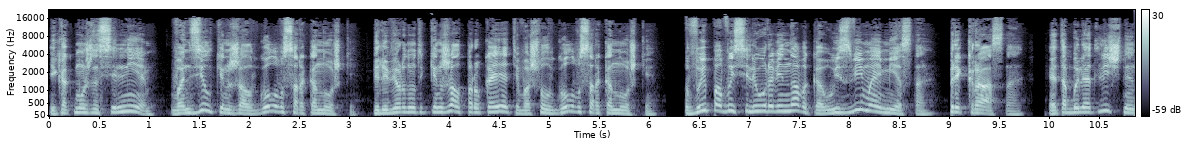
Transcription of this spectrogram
и как можно сильнее вонзил кинжал в голову сороконожки. Перевернутый кинжал по рукояти вошел в голову сороконожки. Вы повысили уровень навыка «Уязвимое место». Прекрасно. Это были отличные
